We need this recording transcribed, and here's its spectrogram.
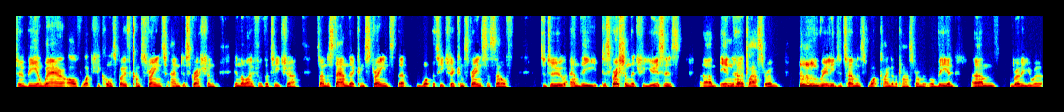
to be aware of what she calls both constraint and discretion in the life of the teacher to understand that constraints that what the teacher constrains herself to do and the discretion that she uses um, in her classroom really determines what kind of a classroom it will be. And um, Rode, you were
